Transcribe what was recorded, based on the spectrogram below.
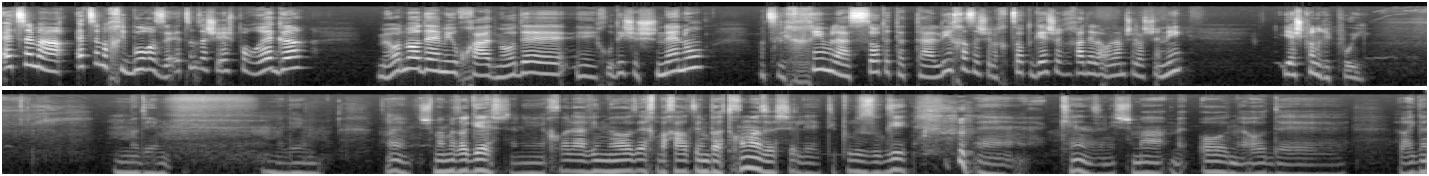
עצם, ה, עצם החיבור הזה, עצם זה שיש פה רגע מאוד מאוד אה, מיוחד, מאוד אה, אה, ייחודי, ששנינו מצליחים לעשות את התהליך הזה של לחצות גשר אחד אל העולם של השני, יש כאן ריפוי. מדהים, מדהים. נשמע מרגש, אני יכול להבין מאוד איך בחרתם בתחום הזה של טיפול זוגי. כן, זה נשמע מאוד מאוד אה, רגע,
